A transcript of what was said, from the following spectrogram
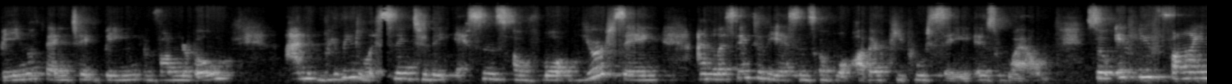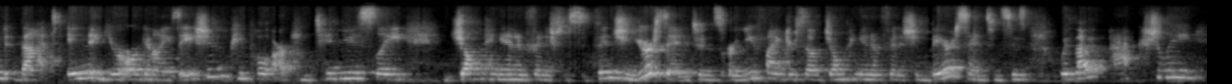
being authentic, being vulnerable and really listening to the essence of what you're saying and listening to the essence of what other people say as well. So if you find that in your organization, people are continuously jumping in and finish, finishing your sentence, or you find yourself jumping in and finishing their sentences without actually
